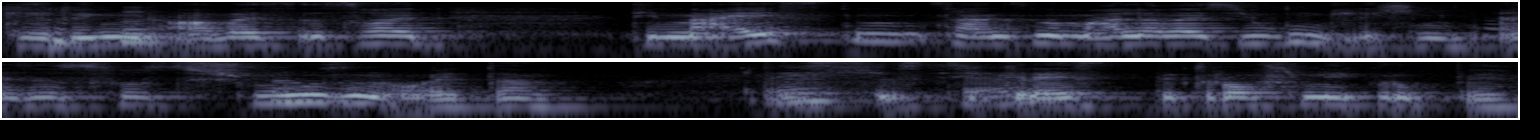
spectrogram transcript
gering. Aber es ist halt, die meisten sind es normalerweise Jugendlichen, also so das Schmusenalter. Das Echt, ist die ja? größte betroffene Gruppe.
